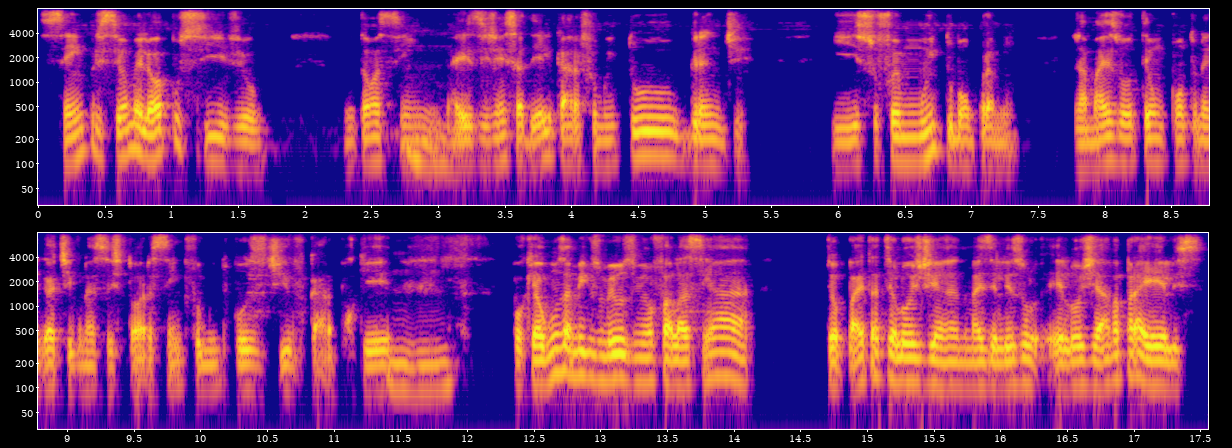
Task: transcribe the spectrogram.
Sempre ser o melhor possível. Então, assim, uhum. a exigência dele, cara, foi muito grande. E isso foi muito bom para mim jamais vou ter um ponto negativo nessa história, sempre foi muito positivo, cara, porque uhum. porque alguns amigos meus vinham falar assim: "Ah, teu pai tá te elogiando", mas ele elogiava para eles,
